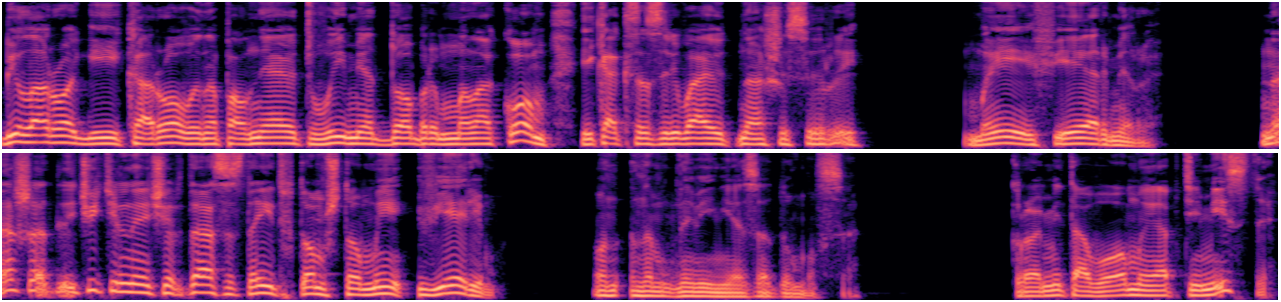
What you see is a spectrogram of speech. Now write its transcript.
белорогие коровы наполняют вымя добрым молоком и как созревают наши сыры. Мы фермеры. Наша отличительная черта состоит в том, что мы верим». Он на мгновение задумался. «Кроме того, мы оптимисты.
